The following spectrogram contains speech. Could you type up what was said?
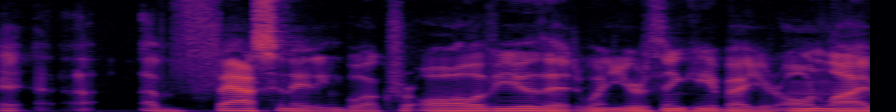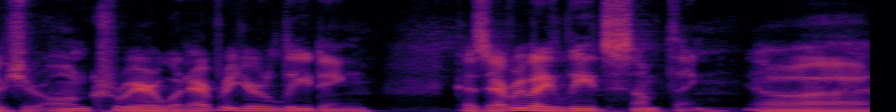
a, fascinating book for all of you that when you're thinking about your own lives, your own career, whatever you're leading, because everybody leads something. Uh,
